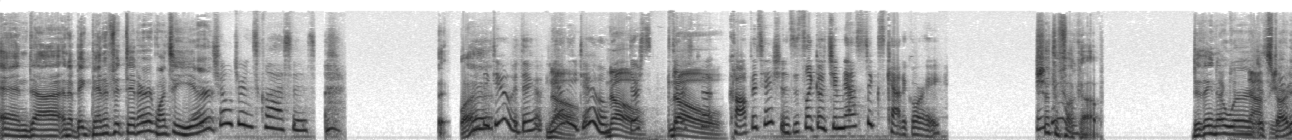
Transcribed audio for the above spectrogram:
and uh, and a big benefit dinner once a year. children's classes. What? They do. They yeah, they do. No. there's, there's No. co- competitions. It's like a gymnastics category. They Shut the fuck up. Do they know where it started?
